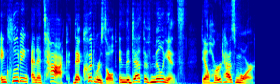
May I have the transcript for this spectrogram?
including an attack that could result in the death of millions. Dale Hurd has more.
